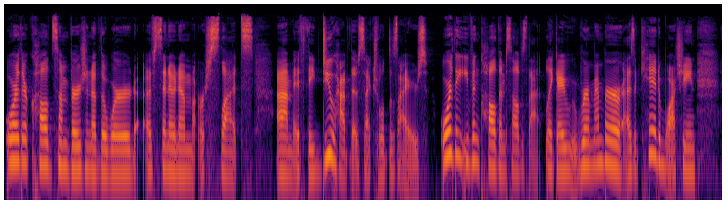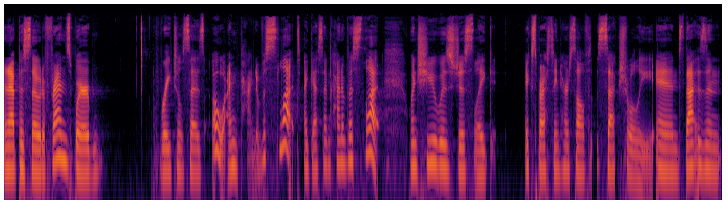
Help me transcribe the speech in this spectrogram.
or they're called some version of the word of synonym or sluts um, if they do have those sexual desires, or they even call themselves that. Like, I remember as a kid watching an episode of Friends where Rachel says, Oh, I'm kind of a slut. I guess I'm kind of a slut. When she was just like expressing herself sexually. And that isn't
